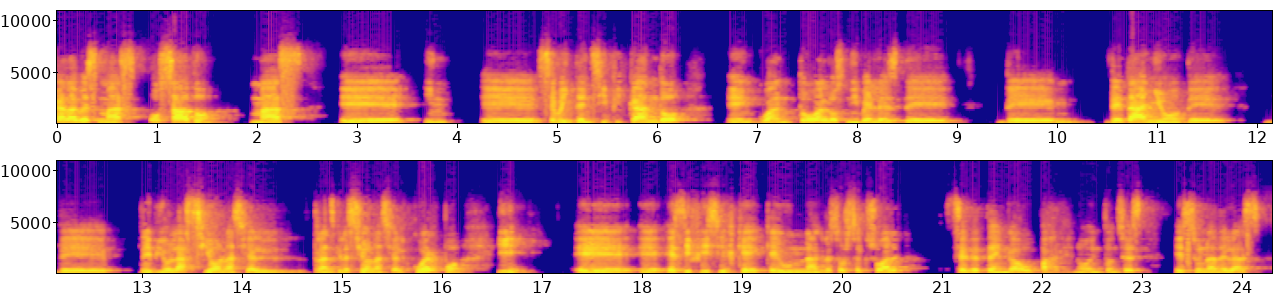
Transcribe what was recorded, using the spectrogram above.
cada vez más osado, más eh, eh, se va intensificando en cuanto a los niveles de, daño, de, violación hacia el, transgresión hacia el cuerpo y eh, es difícil que, que, un agresor sexual se detenga o pare, ¿no? Entonces, es una de las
